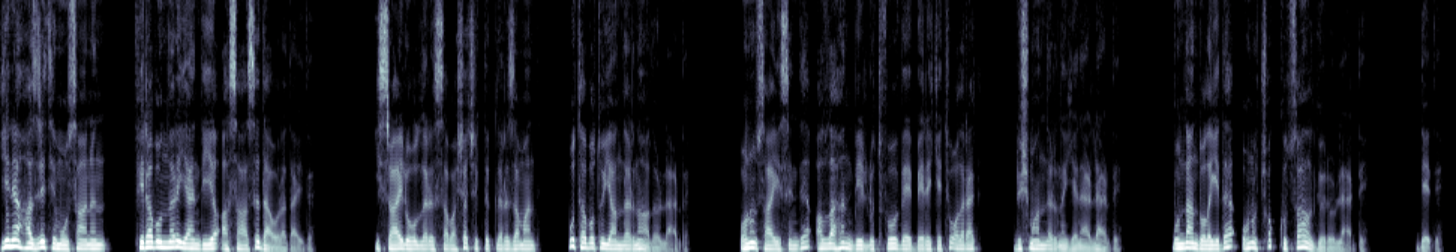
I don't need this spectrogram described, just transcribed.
Yine Hazreti Musa'nın Firavunları yendiği asası da oradaydı. İsrailoğulları savaşa çıktıkları zaman bu tabutu yanlarına alırlardı. Onun sayesinde Allah'ın bir lütfu ve bereketi olarak düşmanlarını yenerlerdi. Bundan dolayı da onu çok kutsal görürlerdi, dedi.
